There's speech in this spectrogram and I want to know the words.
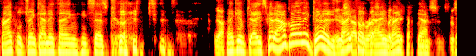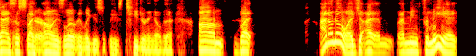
Frank will drink anything. He says good. Yeah. I give it's got alcohol in it. Good. He's Frank's got the rest okay. of the Frank, can. yeah. Yeah, it's just like terrible. oh, he's little like he's he's teetering over there. Um, but I don't know. I I, I mean, for me, it,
